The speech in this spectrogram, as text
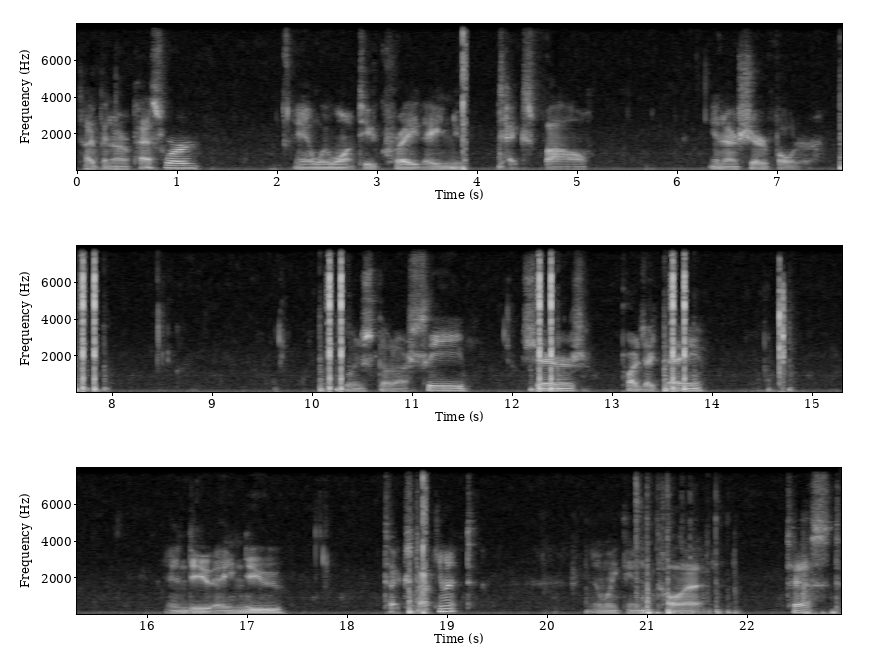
Type in our password and we want to create a new text file in our shared folder. So just go to our C, shares, project A, and do a new text document. And we can call that test.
